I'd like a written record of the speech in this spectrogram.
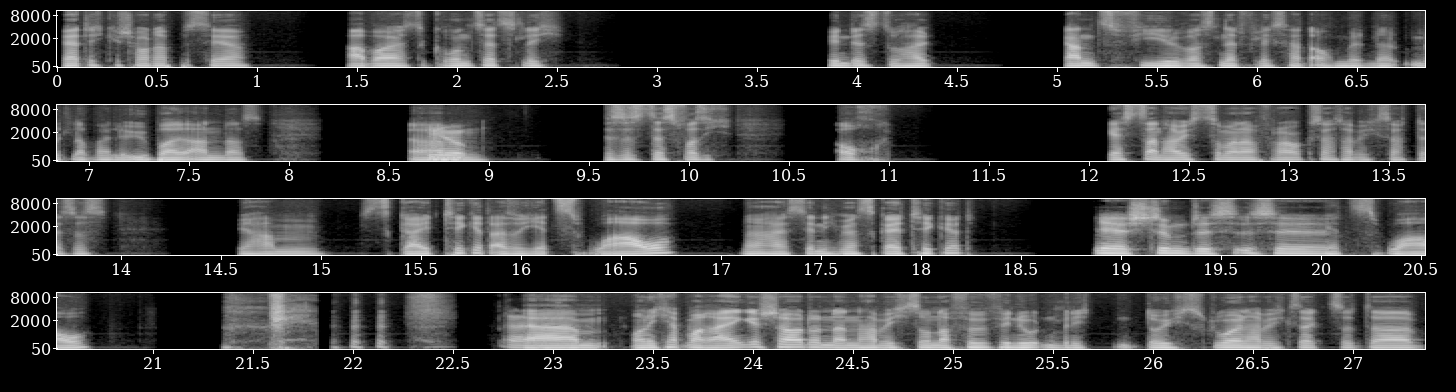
fertig geschaut habe bisher. Aber also grundsätzlich findest du halt ganz viel, was Netflix hat, auch mit, mittlerweile überall anders. Ähm, Das ist das, was ich auch gestern habe ich zu meiner Frau gesagt, habe ich gesagt, das ist, wir haben Sky Ticket, also jetzt Wow, ne, heißt ja nicht mehr Sky Ticket, Ja, stimmt, das ist äh, jetzt Wow. Äh, Ähm, und ich habe mal reingeschaut und dann habe ich so nach fünf Minuten bin ich durchscrollen, habe ich gesagt, so da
